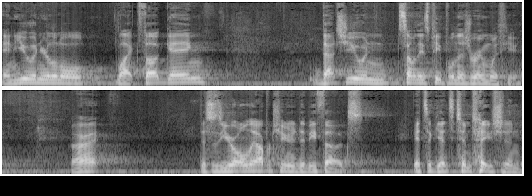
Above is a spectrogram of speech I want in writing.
And you and your little like thug gang, that's you and some of these people in this room with you. All right? This is your only opportunity to be thugs. It's against temptation.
